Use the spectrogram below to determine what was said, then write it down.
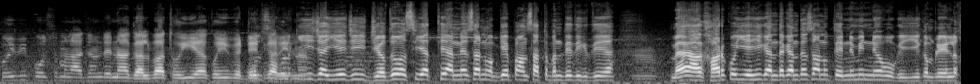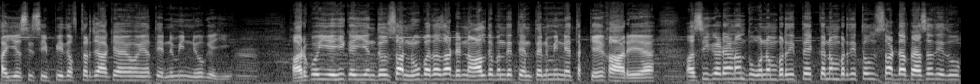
ਕੋਈ ਵੀ ਪੁਲਿਸ ਮੁਲਾਜ਼ਮ ਦੇ ਨਾਲ ਗੱਲਬਾਤ ਹੋਈ ਹੈ ਕੋਈ ਵੱਡੇ ਪੁਲਿਸ ਅਧਿਕਾਰੀ ਕੋਲ ਨਾਲ ਕੀ ਜਾਈਏ ਜੀ? ਜਦੋਂ ਅਸੀਂ ਇੱਥੇ ਆਨੇ ਸਾਨੂੰ ਅੱਗੇ 5-7 ਬੰਦੇ ਦਿਖਦੇ ਆ। ਮੈਂ ਹਰ ਕੋਈ ਇਹੀ ਕਹਿੰਦਾ ਕਹਿੰਦਾ ਸਾਨੂੰ 3 ਮਹੀਨੇ ਹੋ ਗਏ ਜੀ। ਕੰਪਲੇਨ ਲਿਖਾਈ ਅਸੀਂ ਸੀਪੀ ਦਫ਼ਤਰ ਜਾ ਕੇ ਆਏ ਹੋਏ ਆ 3 ਮਹੀਨੇ ਹੋ ਗਏ ਜੀ। ਹਰ ਕੋਈ ਇਹੀ ਕਹੀ ਜਾਂਦੇ ਸਾਨੂੰ ਪਤਾ ਸਾਡੇ ਨਾਲ ਦੇ ਬੰਦੇ 3-3 ਮਹੀਨੇ ਧੱਕੇ ਖਾ ਰਹੇ ਆ। ਅਸੀਂ ਕਿਹੜਾ ਉਹਨਾਂ ਨੂੰ 2 ਨੰਬਰ ਦਿੱਤੇ 1 ਨੰਬਰ ਦਿੱਤਾ, ਤੁਸੀਂ ਸਾਡਾ ਪੈਸਾ ਦੇ ਦਿਓ।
